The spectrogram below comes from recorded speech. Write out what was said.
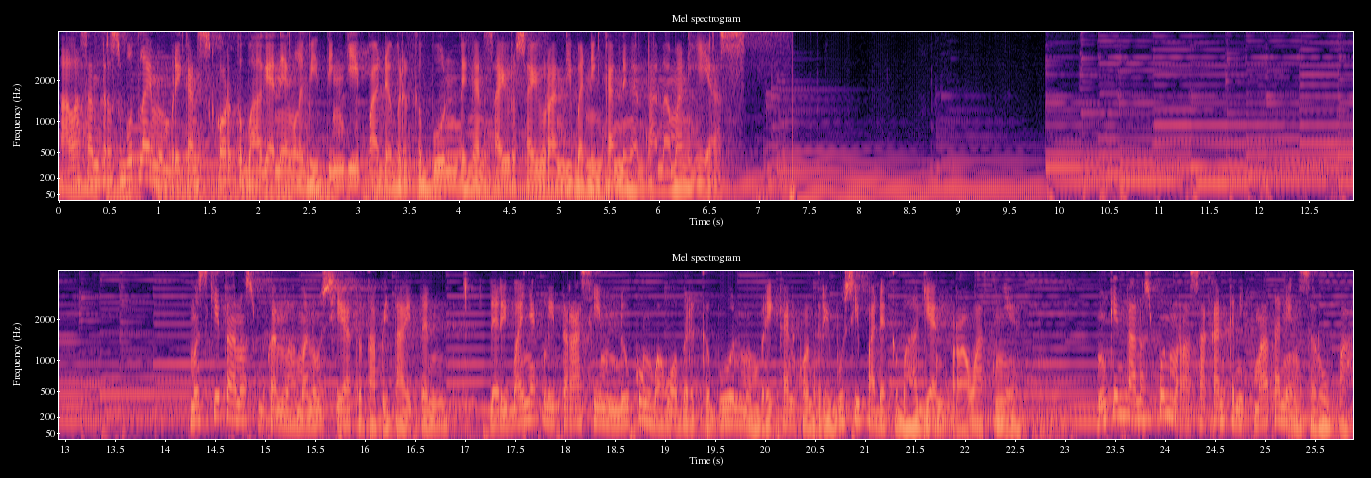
Alasan tersebutlah yang memberikan skor kebahagiaan yang lebih tinggi pada berkebun dengan sayur-sayuran dibandingkan dengan tanaman hias. Meski Thanos bukanlah manusia tetapi Titan, dari banyak literasi mendukung bahwa berkebun memberikan kontribusi pada kebahagiaan perawatnya. Mungkin Thanos pun merasakan kenikmatan yang serupa.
